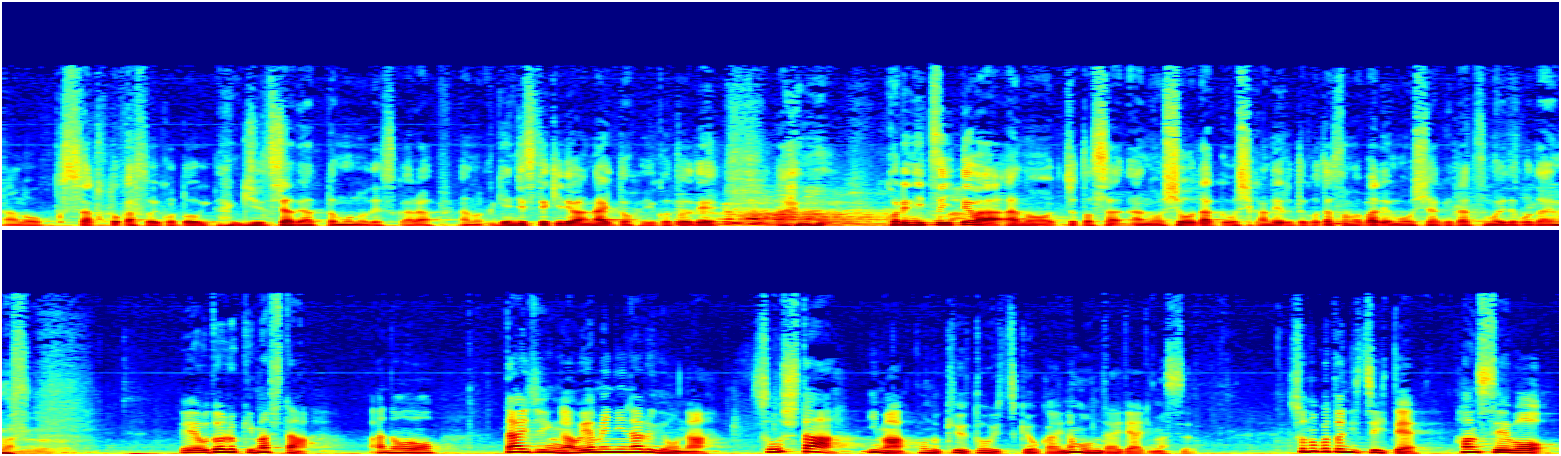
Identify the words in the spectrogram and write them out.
掘削とかそういうことを技術者であったものですからあの現実的ではないということであのこれについてはあのちょっとさあの承諾をしかねるということはその場で申し上げたつもりでございます、えー、驚きました。あの大臣がお辞めになるようなそうした今、この旧統一教会の問題であります。そのことについて、反省を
